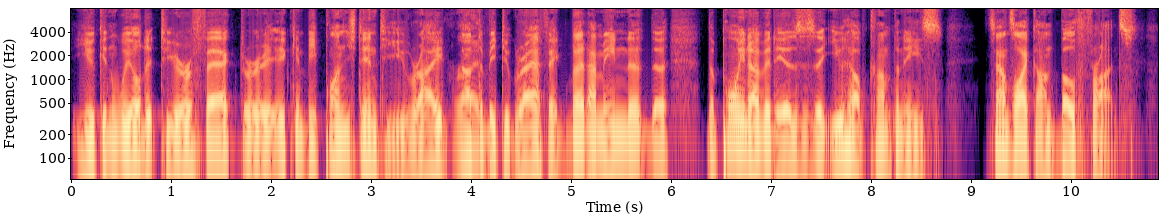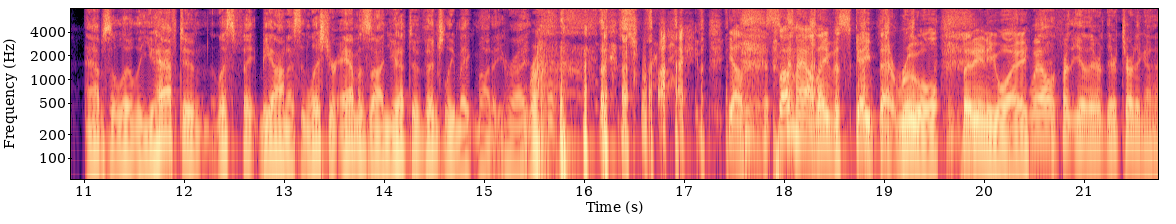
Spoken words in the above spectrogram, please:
You can wield it to your effect, or it can be plunged into you. Right? Not to be too graphic, but I mean the the the point of it is is that you help companies. Sounds like on both fronts. Absolutely. You have to, let's be honest, unless you're Amazon, you have to eventually make money, right? Right. That's right. Yeah. Somehow they've escaped that rule, but anyway. Well, for, know, they're, they're turning a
